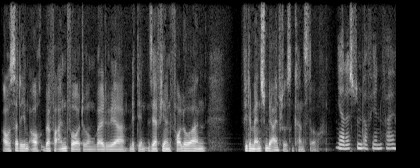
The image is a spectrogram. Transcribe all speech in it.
Außerdem auch über Verantwortung, weil du ja mit den sehr vielen Followern viele Menschen beeinflussen kannst auch. Ja, das stimmt auf jeden Fall.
